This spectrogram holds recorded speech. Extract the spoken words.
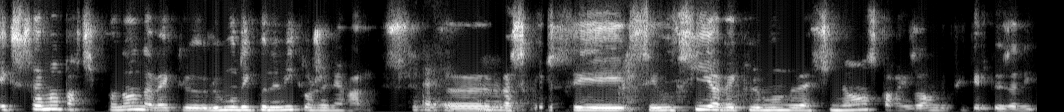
extrêmement partie prenante avec le, monde économique en général. Mm. Parce que c'est, c'est aussi avec le monde de la finance, par exemple, depuis quelques années.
